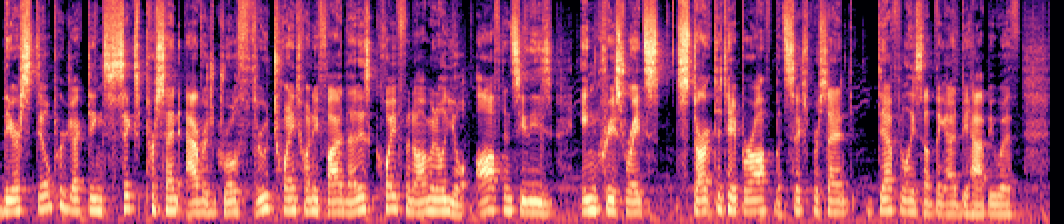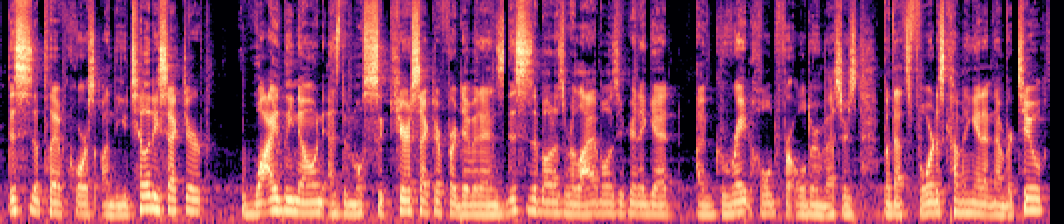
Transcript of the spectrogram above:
they are still projecting 6% average growth through 2025. That is quite phenomenal. You'll often see these increase rates start to taper off, but 6% definitely something I'd be happy with. This is a play, of course, on the utility sector widely known as the most secure sector for dividends. This is about as reliable as you're gonna get, a great hold for older investors, but that's Fortis coming in at number two.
